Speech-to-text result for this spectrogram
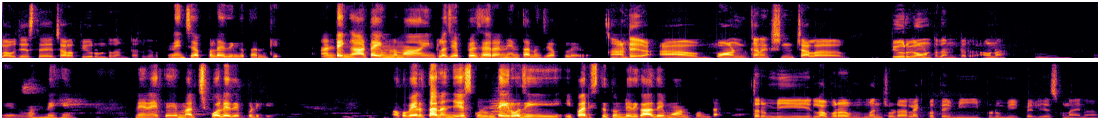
లవ్ చేస్తే చాలా ప్యూర్ ఉంటుంది అంటారు కదా. నేను చెప్పలేదు ఇంకా తనకి. అంటే ఇంకా ఆ టైంలో మా ఇంట్లో చెప్పేశారని నేను తనకు చెప్పలేదు. అంటే ఆ బాండ్ కనెక్షన్ చాలా ప్యూర్గా ఉంటది అంటారు అవునా ఏమండి నేనైతే మర్చిపోలేదు ఎప్పటికీ. ఒకవేళ తనని చేసుకుంటుంటే ఈరోజు ఈ ఈ పరిస్థితి ఉండేది కాదేమో అనుకుంటా. మీ లవర్ మంచోడా? లేకపోతే మీ ఇప్పుడు మీ పెళ్ళి చేసుకున్న ఆయన?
